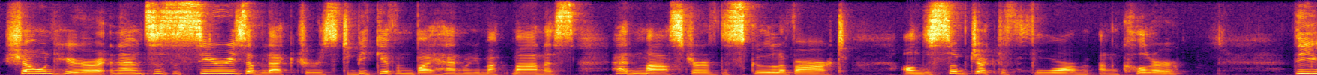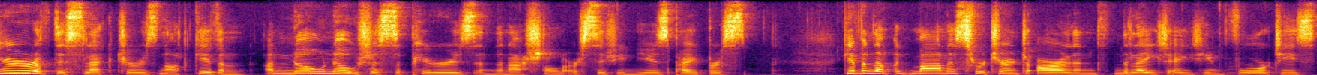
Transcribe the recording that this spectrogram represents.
shown here announces a series of lectures to be given by Henry McManus, headmaster of the School of Art, on the subject of form and colour. The year of this lecture is not given, and no notice appears in the national or city newspapers. Given that McManus returned to Ireland in the late 1840s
